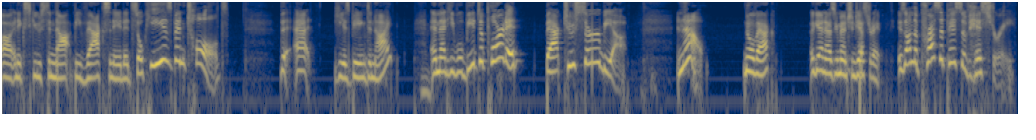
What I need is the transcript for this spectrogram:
uh, an excuse to not be vaccinated. So he has been told that he is being denied and that he will be deported back to Serbia. And now, Novak again, as we mentioned yesterday, is on the precipice of history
